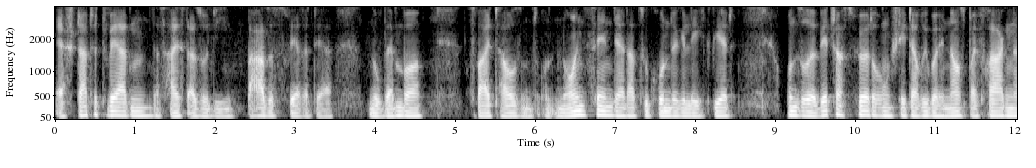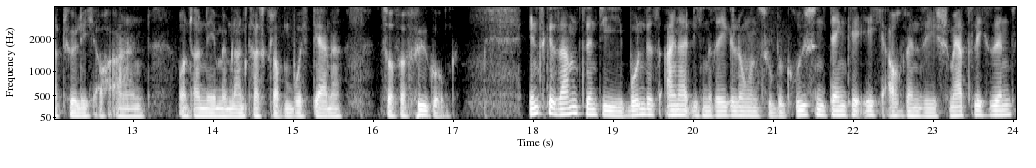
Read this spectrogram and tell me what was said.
erstattet werden. Das heißt also, die Basis wäre der November 2019, der da zugrunde gelegt wird. Unsere Wirtschaftsförderung steht darüber hinaus bei Fragen natürlich auch allen Unternehmen im Landkreis Kloppenburg gerne zur Verfügung. Insgesamt sind die bundeseinheitlichen Regelungen zu begrüßen, denke ich, auch wenn sie schmerzlich sind.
